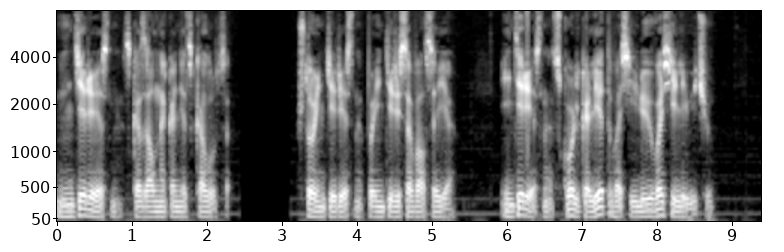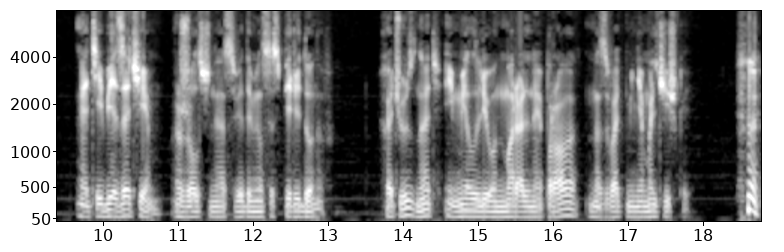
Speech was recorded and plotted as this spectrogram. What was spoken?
«Интересно», — сказал наконец Калуца. «Что интересно?» — поинтересовался я. «Интересно, сколько лет Василию Васильевичу?» «А тебе зачем?» – желчно осведомился Спиридонов. «Хочу знать, имел ли он моральное право назвать меня мальчишкой». «Ха!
